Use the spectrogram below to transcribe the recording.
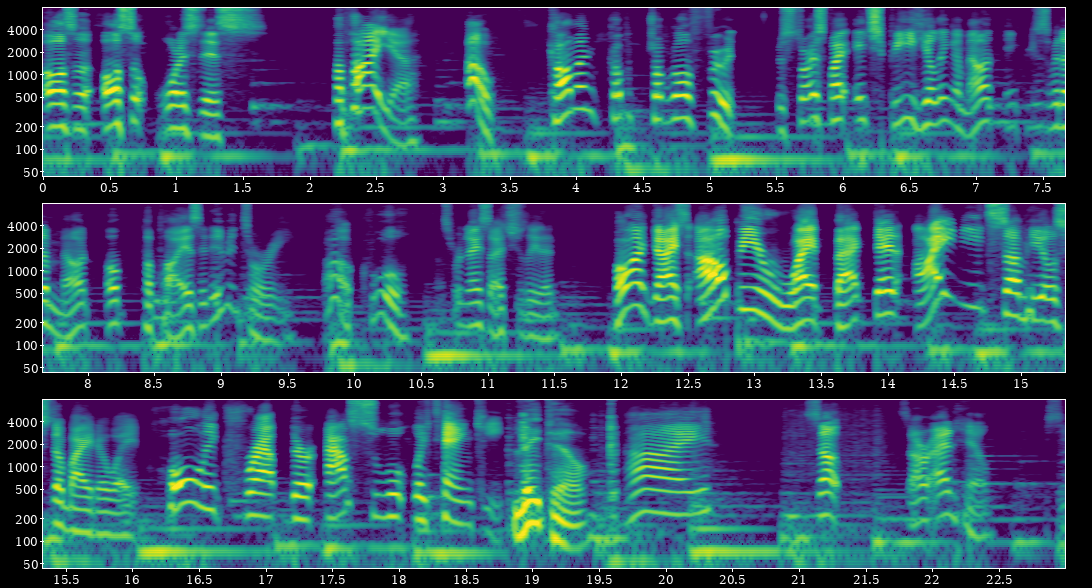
also, also, what is this? Papaya. Oh, common tropical fruit. Restores 5 HP, healing amount, increases with amount of papayas in inventory. Oh, cool. That's very nice, actually, then. Hold on, guys. I'll be right back then. I need some heals though, by the way. Holy crap, they're absolutely tanky. Later. Hi. What's up? It's our anthill. You see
